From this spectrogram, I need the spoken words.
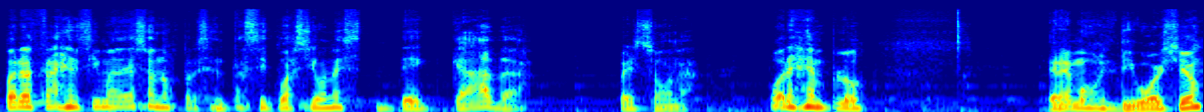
Pero tras encima de eso nos presenta situaciones de cada persona. Por ejemplo, tenemos el divorcio,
